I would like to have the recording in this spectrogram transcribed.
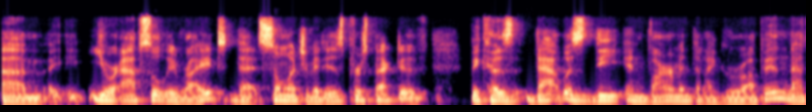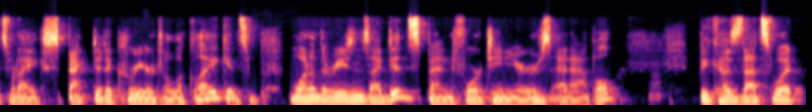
um, you're absolutely right that so much of it is perspective because that was the environment that I grew up in. That's what I expected a career to look like. It's one of the reasons I did spend 14 years at Apple because that's what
